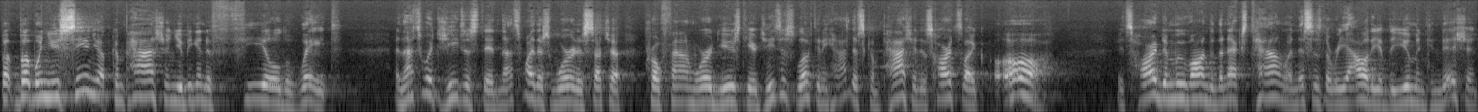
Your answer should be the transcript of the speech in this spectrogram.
But, but when you see and you have compassion, you begin to feel the weight and that's what Jesus did. And that's why this word is such a profound word used here. Jesus looked and he had this compassion. His heart's like, oh, it's hard to move on to the next town when this is the reality of the human condition.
